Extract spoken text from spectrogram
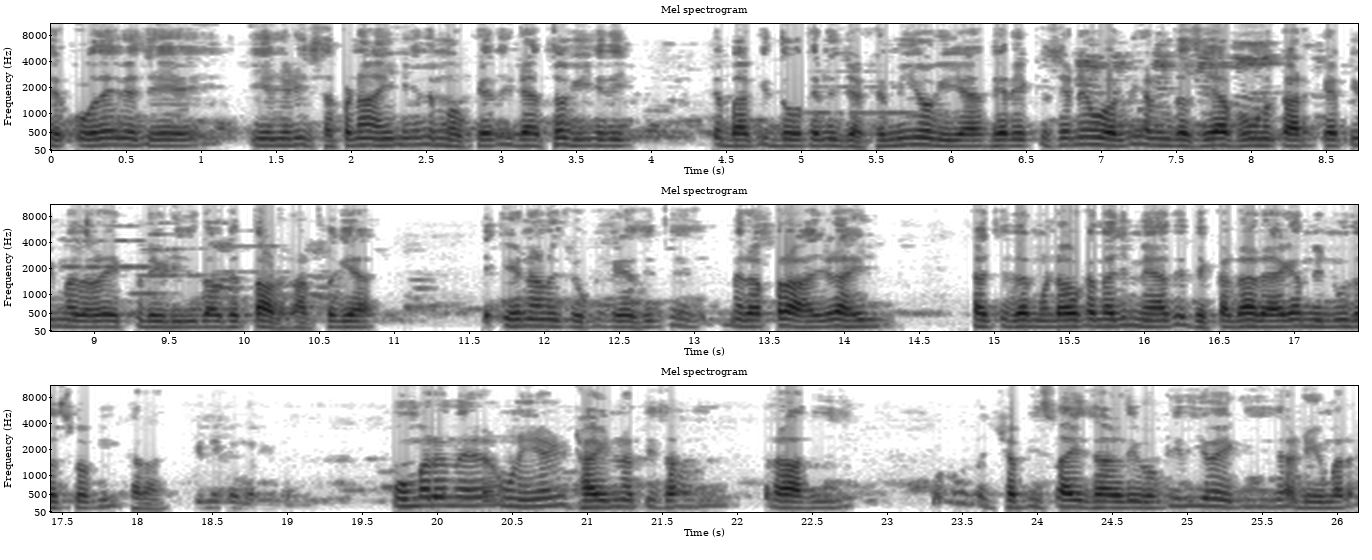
ਤੇ ਉਹਦੇ ਵਿੱਚ ਇਹ ਇਹ ਜਿਹੜੀ ਸਪਨਾ ਸੀ ਇਹਦੇ ਮੌਕੇ ਤੇ ਡੈਥ ਹੋ ਗਈ ਇਹਦੀ ਤੇ ਬਾਕੀ ਦੋ ਤਿੰਨ ਜ਼ਖਮੀ ਹੋ ਗਈ ਆ। ਫਿਰ ਇੱਕ ਕਿਸੇ ਨੇ ਹੋਰ ਵੀ ਸਾਨੂੰ ਦੱਸਿਆ ਫੋਨ ਕਰਕੇ ਵੀ ਮਤਲਬ ਇੱਕ ਲੇਡੀਜ਼ ਦਾ ਉੱਥੇ ਧੜ ਰੱਖ ਗਿਆ ਤੇ ਇਹਨਾਂ ਨੂੰ ਚੁੱਕ ਕੇ ਅਸੀਂ ਤੇ ਮੇਰਾ ਭਰਾ ਜਿਹੜਾ ਸੀ ਚਾਚੇ ਦਾ ਮੁੰਡਾ ਉਹ ਕਹਿੰਦਾ ਜੀ ਮੈਂ ਤੇ ਇੱਥੇ ਇਕੱਲਾ ਰਹਿ ਗਿਆ ਮੈਨੂੰ ਦੱਸੋ ਕੀ ਕਰਾਂ। ਕਿੰਨੀ ਕੁ ਉਮਰ? ਉਮਰ ਮੇਰੇ ਹੋਣੀ ਹੈ ਜੀ 28 29 ਸਾਲ ਦੀ ਭਰਾ ਦੀ 26 27 ਸਾਲ ਦੀ ਵੋਟੀ ਦੀ ਹੋਏਗੀ ਜੀ ਸਾਡੀ ਉਮਰ।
